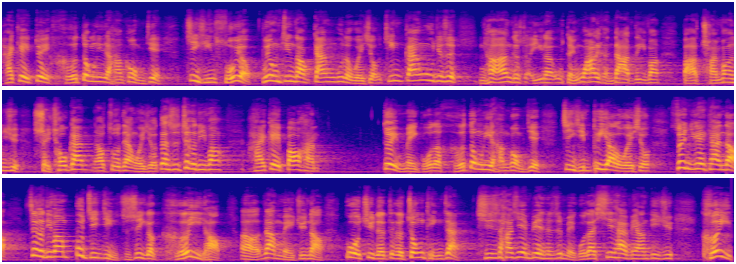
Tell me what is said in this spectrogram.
还可以对核动力的航空母舰进行所有不用进到干坞的维修。进干坞就是你看那个一个等于挖了很大的地方，把船放进去，水抽干，然后做这样维修。但是这个地方还可以包含。对美国的核动力航空母舰进行必要的维修，所以你可以看到这个地方不仅仅只是一个可以哈呃让美军啊过去的这个中停站，其实它现在变成是美国在西太平洋地区可以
